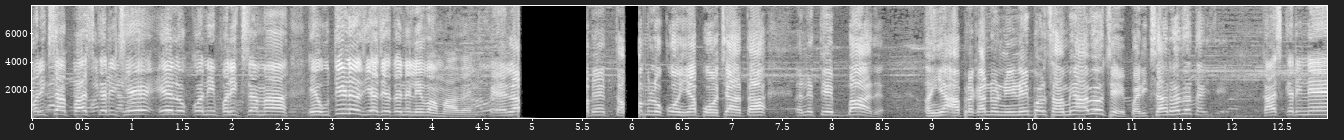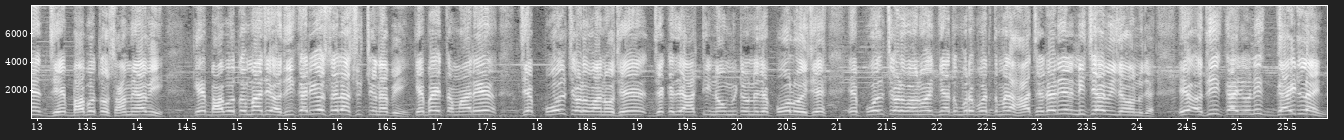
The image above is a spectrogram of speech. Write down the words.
પરીક્ષા પાસ કરી છે, એ લોકોની પરીક્ષામાં એ ઉત્તીર્ણ થયા છે તો એને લેવામાં આવે. પહેલા તમામ લોકો અહીંયા પહોંચ્યા હતા અને તે બાદ અહીંયા આ પ્રકારનો નિર્ણય પણ સામે આવ્યો છે. પરીક્ષા રદ થઈ છે. ખાસ કરીને જે બાબતો સામે આવી કે બાબતોમાં જે અધિકારીઓ સલાહ સૂચન આપી કે ભાઈ તમારે જે પોલ ચડવાનો છે, જે કે જે આઠથી નવ મીટરનો જે પોલ હોય છે, એ પોલ ચડવાનો હોય ત્યાં પર તમારે હાથ અડાડીને નીચે આવી જવાનું છે. એ અધિકારીઓની ગાઈડલાઈન,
